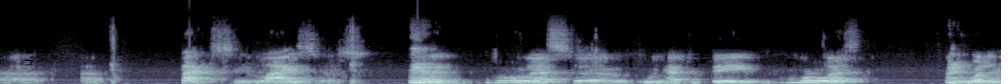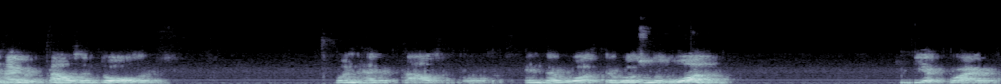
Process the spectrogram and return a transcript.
uh, uh, taxi license, more or less, uh, we have to pay more or less $100,000. $100,000. And there was, there was no one to be acquired.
